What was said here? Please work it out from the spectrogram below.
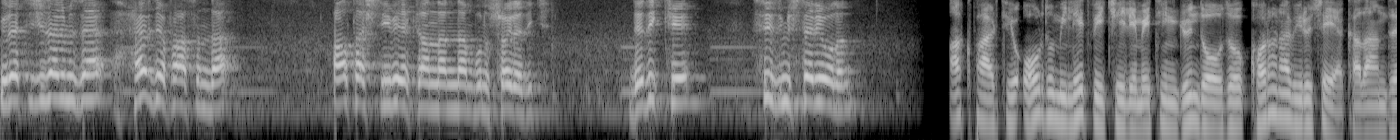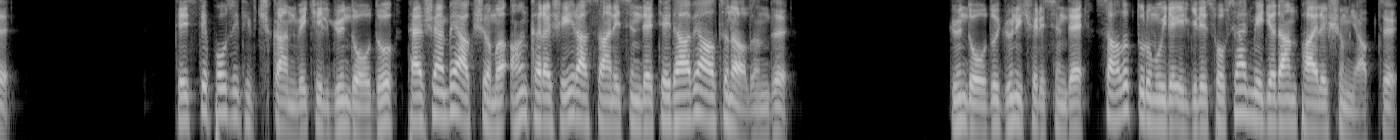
Üreticilerimize her defasında Altaş TV ekranlarından bunu söyledik. Dedik ki siz müşteri olun. AK Parti Ordu Milletvekili Metin Gündoğdu koronavirüse yakalandı. Testi pozitif çıkan vekil Gündoğdu, Perşembe akşamı Ankara Şehir Hastanesi'nde tedavi altına alındı. Gündoğdu gün içerisinde sağlık durumuyla ilgili sosyal medyadan paylaşım yaptı.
